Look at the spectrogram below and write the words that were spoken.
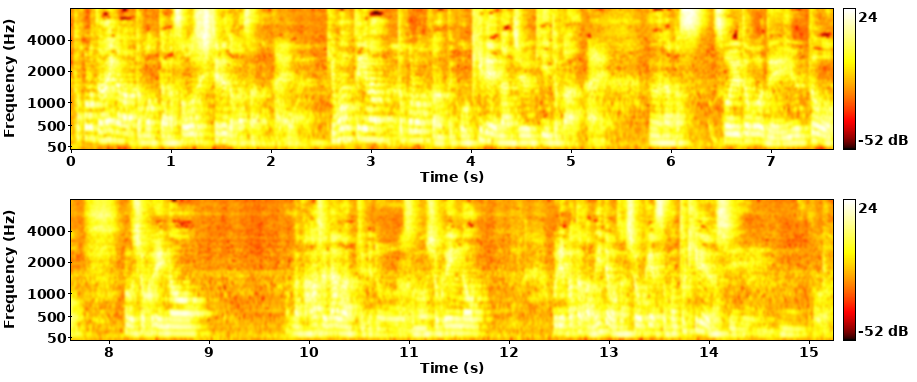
ところって何かなと思ったら掃除してるとかさなんかこう、基本的なところかなってこう綺麗な重機とか、はい。うん、なんかそそういうところで言うと食品のなんか話長くなってるけど、うん。その食品の売り場とか見てもさショーケース本当綺麗だし、うん。うん。そうだね。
